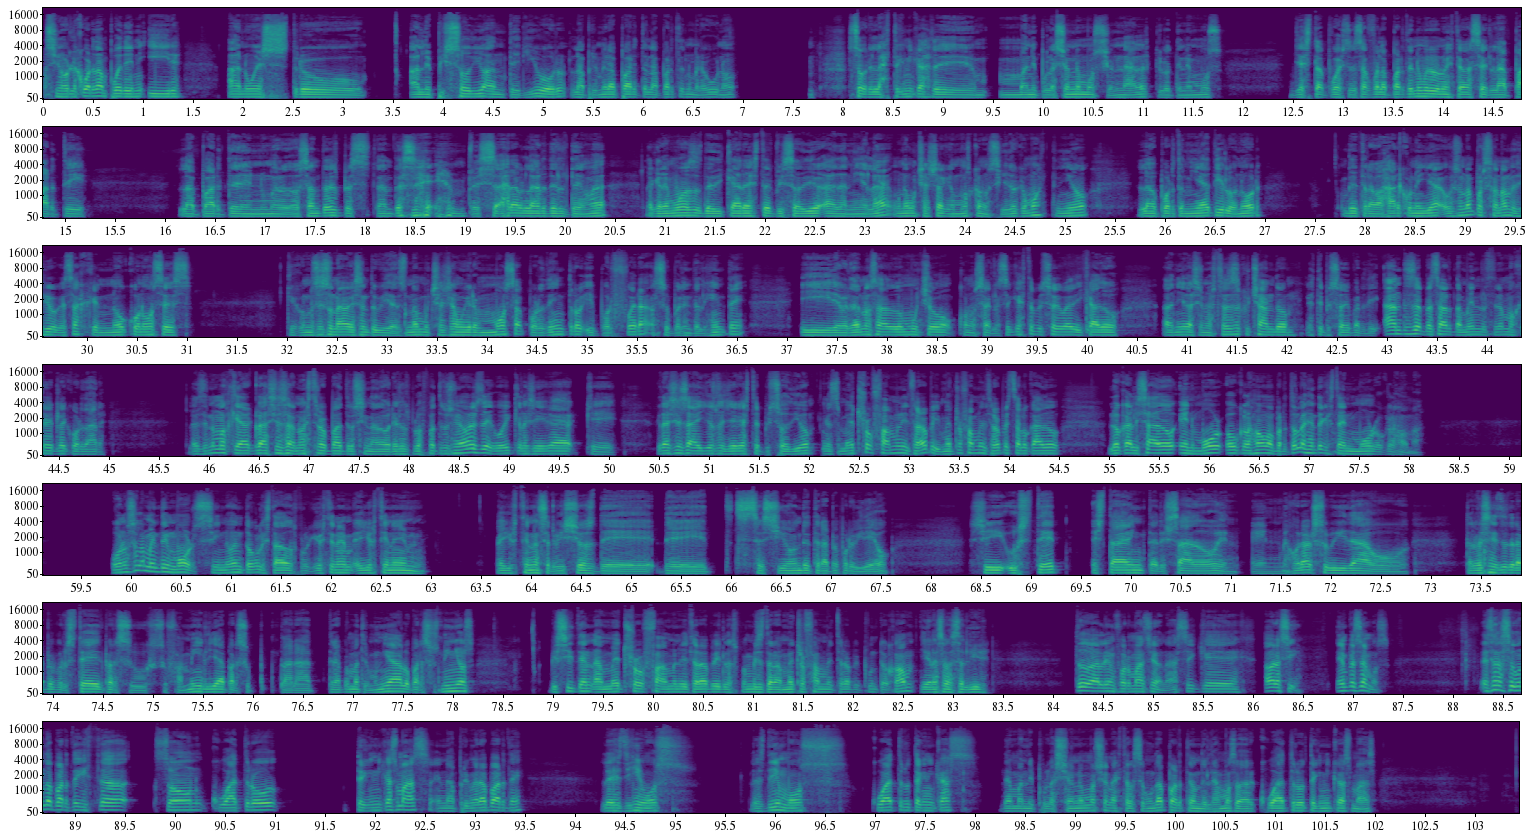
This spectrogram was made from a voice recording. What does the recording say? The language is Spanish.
Si no recuerdan, pueden ir a nuestro al episodio anterior, la primera parte, la parte número uno, sobre las técnicas de manipulación emocional, que lo tenemos, ya está puesto. Esa fue la parte número uno, esta va a ser la parte, la parte número dos. Antes, pues, antes de empezar a hablar del tema, la queremos dedicar a este episodio a Daniela, una muchacha que hemos conocido, que hemos tenido la oportunidad y el honor de trabajar con ella. Es una persona, les digo, que esas que no conoces, que conoces una vez en tu vida. Es una muchacha muy hermosa por dentro y por fuera, súper inteligente y de verdad nos ha dado mucho conocerla. Así que este episodio va dedicado a Daniela. Si nos estás escuchando, este episodio para ti. Antes de empezar, también les tenemos que recordar, les tenemos que dar gracias a nuestros patrocinadores, los patrocinadores de Goy, que les llega, que gracias a ellos les llega este episodio, es Metro Family Therapy. Metro Family Therapy está locado, localizado en Moore, Oklahoma, para toda la gente que está en Moore, Oklahoma. O no solamente en Moore, sino en todos los estados, porque ellos tienen, ellos tienen ellos tienen servicios de, de sesión de terapia por video. Si usted está interesado en, en, mejorar su vida o tal vez necesite terapia para usted, para su, su, familia, para, su, para terapia matrimonial o para sus niños, visiten a Metro Family Therapy. Los pueden visitar a metrofamilytherapy.com y ahora se va a salir toda la información. Así que ahora sí, empecemos. Esta es la segunda parte. Esta son cuatro técnicas más. En la primera parte les dijimos, les dimos cuatro técnicas de manipulación emocional. Esta es la segunda parte donde les vamos a dar cuatro técnicas más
